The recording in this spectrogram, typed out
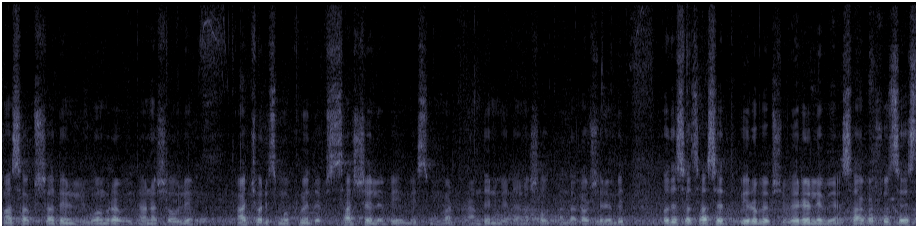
მას აქვს შადენელი უამრავი დანაშაული მათ შორის მოქმედებს საშელები მის მიმართ რამდენიმე დანაშაულთან დაკავშირებით. ოდესაც ასეთ პირობებში ვერელებიან სააკაშვილს ეს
